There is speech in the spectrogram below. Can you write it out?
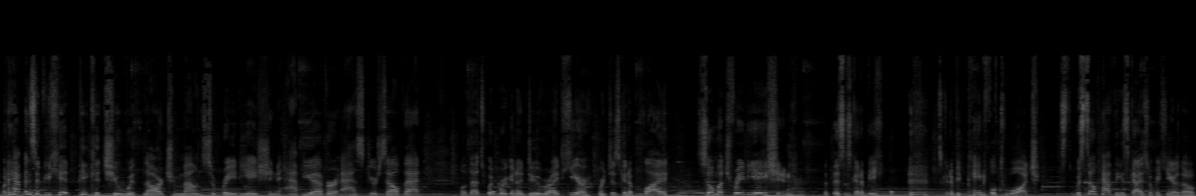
What happens if you hit Pikachu with large amounts of radiation? Have you ever asked yourself that? Well, that's what we're gonna do right here. We're just gonna apply so much radiation that this is gonna be, it's gonna be painful to watch. We still have these guys over here though.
